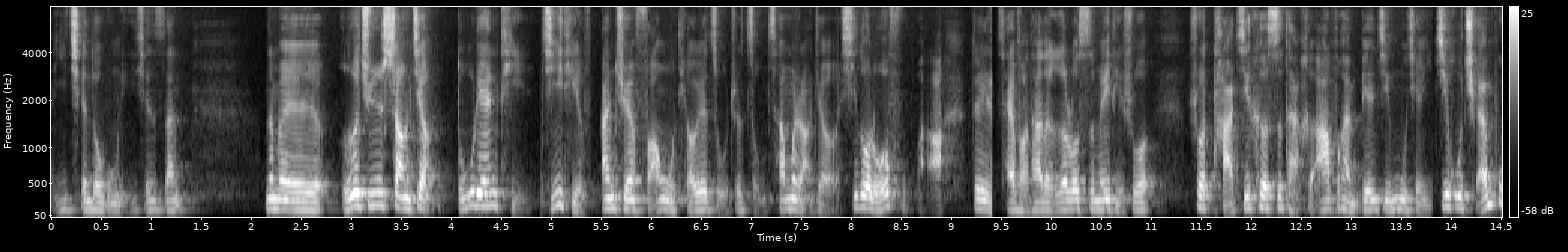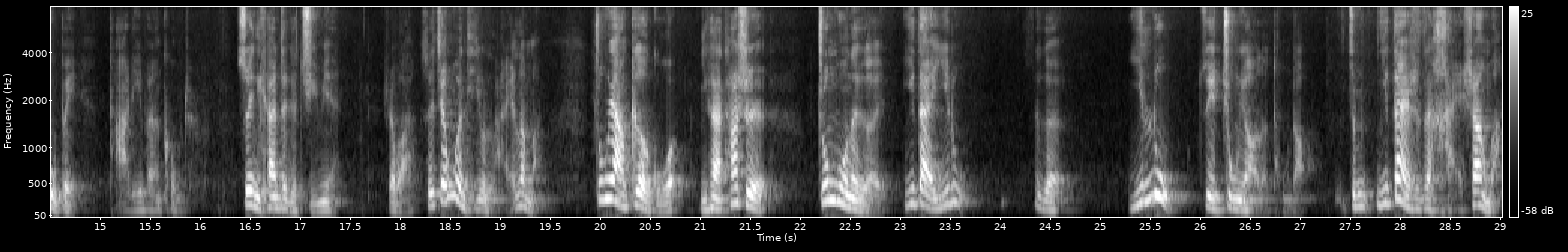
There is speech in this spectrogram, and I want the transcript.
一千多公里，一千三。那么，俄军上将独联体集体安全防务条约组织总参谋长叫西多罗夫啊，对采访他的俄罗斯媒体说：“说塔吉克斯坦和阿富汗边境目前几乎全部被塔利班控制。”所以你看这个局面，是吧？所以这问题就来了嘛。中亚各国，你看它是中共那个“一带一路”那个一路最重要的通道，这么一带是在海上嘛，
